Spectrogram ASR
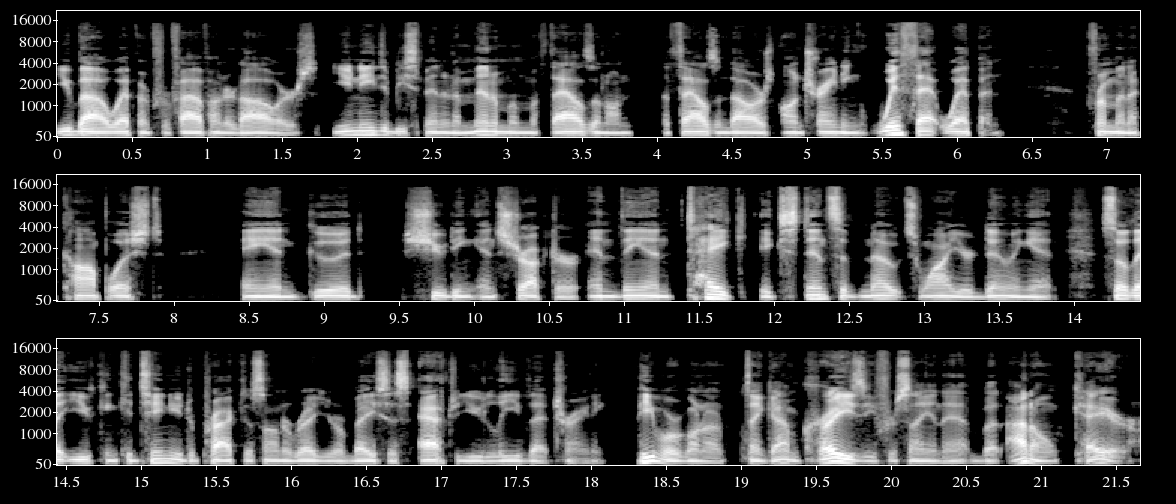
You buy a weapon for five hundred dollars, you need to be spending a minimum of thousand on a thousand dollars on training with that weapon from an accomplished and good shooting instructor and then take extensive notes while you're doing it so that you can continue to practice on a regular basis after you leave that training. People are going to think I'm crazy for saying that, but I don't care.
